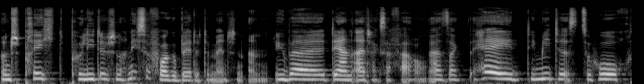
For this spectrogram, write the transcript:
und spricht politisch noch nicht so vorgebildete Menschen an, über deren Alltagserfahrung. Er sagt, hey, die Miete ist zu hoch,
